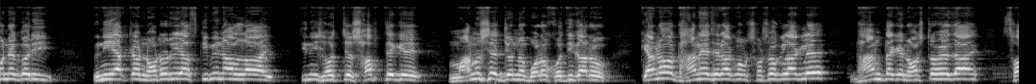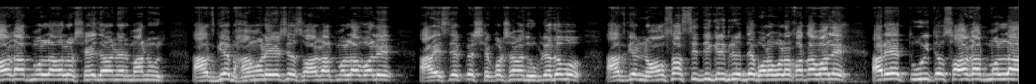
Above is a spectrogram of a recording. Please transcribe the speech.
মনে করি, উনি একটা নটোরিয়াস ক্রিমিনাল নয়, তিনি হচ্ছে সব থেকে মানুষের জন্য বড় ক্ষতিকারক। কেন ধানে যেরকম শোষক লাগলে ধানটাকে নষ্ট হয়ে যায়? সহগাত মোল্লা হলো সেই ধরনের মানুষ। আজকে ভাঙড়ে এসে সহগাত মোল্লা বলে আইএসএফকে শেকড় সামেত উপড়ে দেবো? আজকে নওসাদ সিদ্দিকির বিরুদ্ধে বড় বড় কথা বলে, আরে তুই তো সহগাত মোল্লা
